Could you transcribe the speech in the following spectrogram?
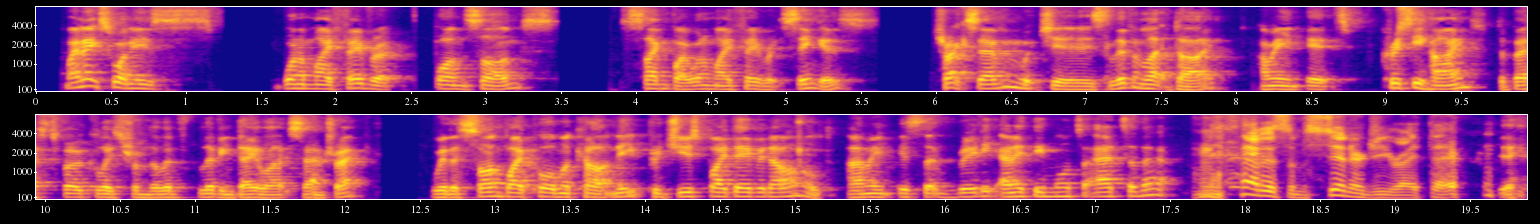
My next one is one of my favorite Bond songs, sung by one of my favorite singers. Track seven, which is Live and Let Die. I mean, it's Chrissie Hynde, the best vocalist from the Liv- Living Daylight soundtrack, with a song by Paul McCartney, produced by David Arnold. I mean, is there really anything more to add to that? that is some synergy right there. When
